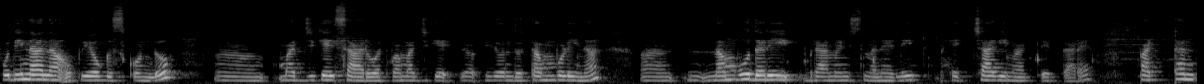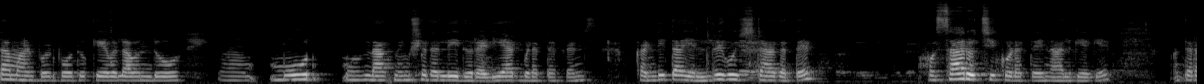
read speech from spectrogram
ಪುದೀನಾನ ಉಪಯೋಗಿಸ್ಕೊಂಡು ಮಜ್ಜಿಗೆ ಸಾರು ಅಥವಾ ಮಜ್ಜಿಗೆ, ಇದೊಂದು ತಂಬುಳಿನ ನಂಬೂದರಿ ಬ್ರಾಹ್ಮಿಣ್ಸ್ ಮನೆಯಲ್ಲಿ ಹೆಚ್ಚಾಗಿ ಮಾಡ್ತಿರ್ತಾರೆ. ಪಟ್ ಅಂತ ಮಾಡಿಬಿಡ್ಬೋದು. ಕೇವಲ ಒಂದು ಮೂರು ಮೂರು ನಾಲ್ಕು ನಿಮಿಷದಲ್ಲಿ ಇದು ರೆಡಿಯಾಗಿಬಿಡತ್ತೆ ಫ್ರೆಂಡ್ಸ್ ಖಂಡಿತ ಎಲ್ರಿಗೂ ಇಷ್ಟ ಆಗುತ್ತೆ. ಹೊಸ ರುಚಿ ಕೊಡುತ್ತೆ ನಾಲ್ಗೆಗೆ. ಒಂಥರ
